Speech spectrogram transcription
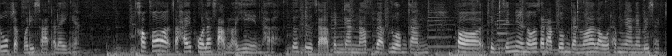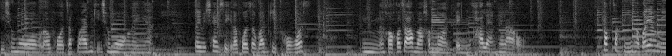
รูปจากบริษัทอะไรเงี้ย เขาก็จะให้โพสละ 300 เยนค่ะ ก็คือจะเป็นการนับแบบรวมกัน พอถึงสิ้นเดือนเขาก็จะนับรวมกันว่าเราทำงานในบริษัทกี่ชั่วโมง เราโพสจากบ้านกี่ชั่วโมงอะไรเงี้ย เอ้ยไม่ใช่สิ เราโพสจากวันกี่โพสอืมเขาก็จะเอามาคำนวณเป็นค่าแรงให้เรานอกจากนี้เขาก็ยังมี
